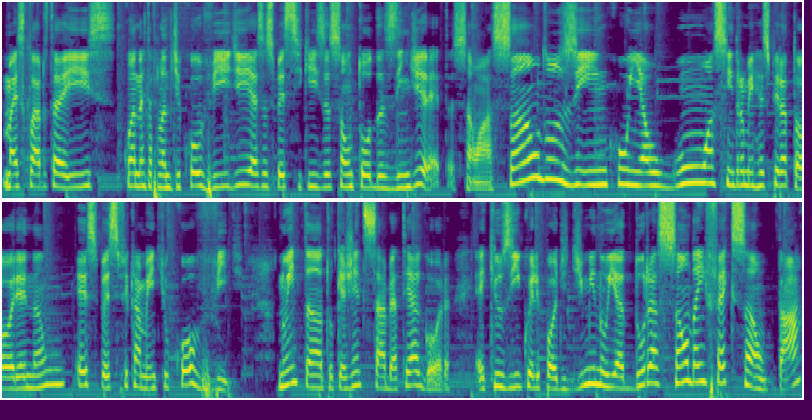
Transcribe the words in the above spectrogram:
Mas, claro, Thaís, quando a gente tá falando de Covid, essas pesquisas são todas indiretas. São a ação do zinco em alguma síndrome respiratória, não especificamente o Covid. No entanto, o que a gente sabe até agora é que o zinco ele pode diminuir a duração da infecção, tá?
